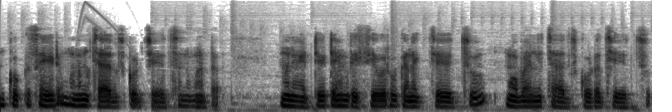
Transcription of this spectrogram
ఇంకొక సైడ్ మనం ఛార్జ్ కూడా చేయొచ్చు అనమాట మనం at a time receiver connect చేయొచ్చు మొబైల్ని ఛార్జ్ కూడా చేయొచ్చు.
